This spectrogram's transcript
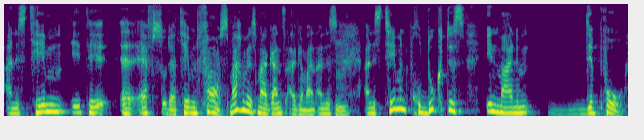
eines Themen-ETFs oder Themenfonds? Machen wir es mal ganz allgemein, eines, mhm. eines Themenproduktes in meinem Depot.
